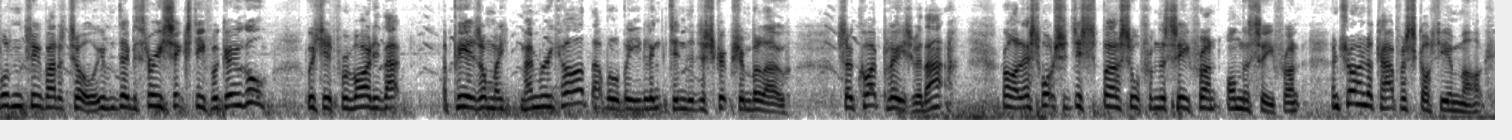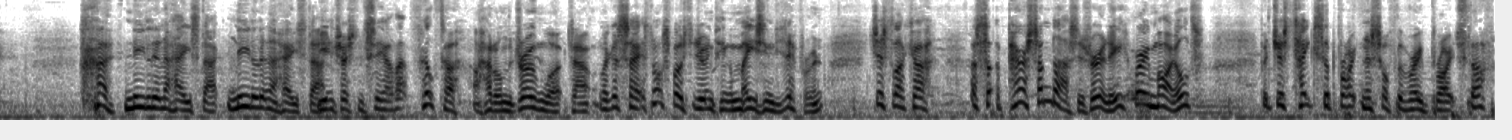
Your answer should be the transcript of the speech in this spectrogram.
Wasn't too bad at all. Even did a 360 for Google, which is provided that appears on my memory card. That will be linked in the description below. So quite pleased with that. Right, let's watch the dispersal from the seafront on the seafront and try and look out for Scotty and Mark. needle in a haystack, needle in a haystack. Be interesting to see how that filter I had on the drone worked out. Like I say, it's not supposed to do anything amazingly different. Just like a, a, a pair of sunglasses, really. Very mild, but just takes the brightness off the very bright stuff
